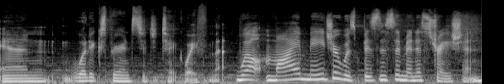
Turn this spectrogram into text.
and what experience did you take away from that? Well, my major was business administration,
